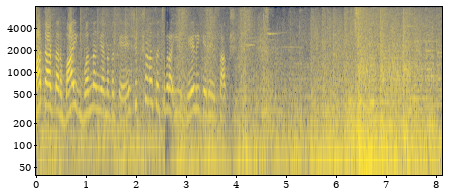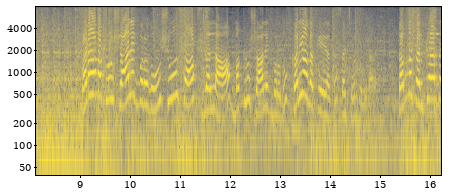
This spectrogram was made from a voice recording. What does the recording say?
ಮಾತಾಡ್ತಾರೆ, ಬಾಯಿಗೆ ಬಂದಂಗೆ ಅನ್ನೋದಕ್ಕೆ ಶಿಕ್ಷಣ ಸಚಿವರ ಈ ಹೇಳಿಕೆನೇ ಸಾಕ್ಷಿ. ಬಡ ಮಕ್ಕಳು ಶಾಲೆಗೆ ಬರೋದು ಶೂ ಸಾಕ್ಸ್ ಗಲ್ಲ ಮಕ್ಕಳು ಶಾಲೆಗೆ ಬರೋದು ಕಲಿಯೋದಕ್ಕೆ ಅಂತ ಸಚಿವರು ಹೇಳಿದ್ದಾರೆ. ತಮ್ಮ ಸರ್ಕಾರದ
